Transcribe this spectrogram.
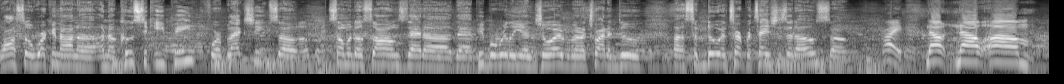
we're also working on a, an acoustic EP for Black Sheep. So some of those songs that uh, that people really enjoy, we're going to try to do uh, some new interpretations of those. So Right. Now, now, um,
